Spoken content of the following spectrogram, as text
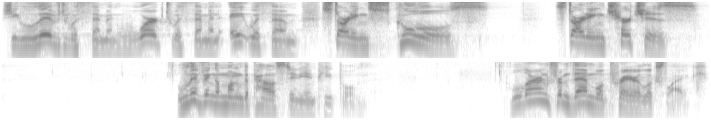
She lived with them and worked with them and ate with them, starting schools, starting churches, living among the Palestinian people. Learn from them what prayer looks like.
